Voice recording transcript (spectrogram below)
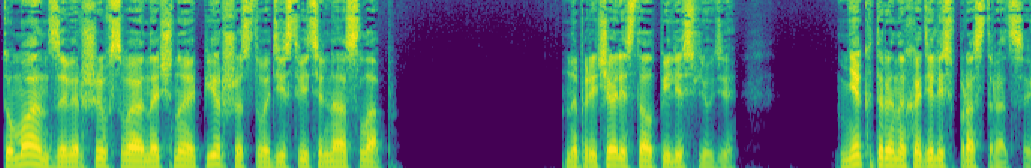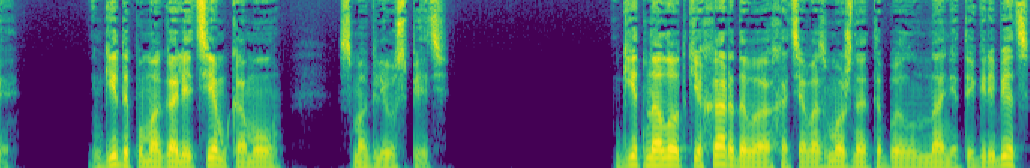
Туман, завершив свое ночное пиршество, действительно ослаб. На причале столпились люди. Некоторые находились в прострации. Гиды помогали тем, кому смогли успеть. Гид на лодке Хардова, хотя, возможно, это был нанятый гребец,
